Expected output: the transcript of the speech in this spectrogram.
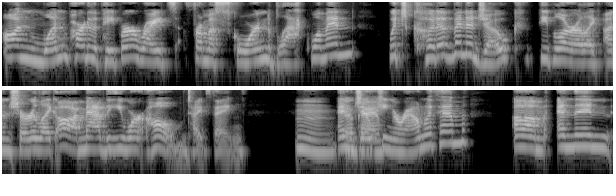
on one part of the paper, writes from a scorned black woman, which could have been a joke. People are like unsure, like, oh, I'm mad that you weren't home type thing, Mm, and okay. joking around with him. Um, and then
